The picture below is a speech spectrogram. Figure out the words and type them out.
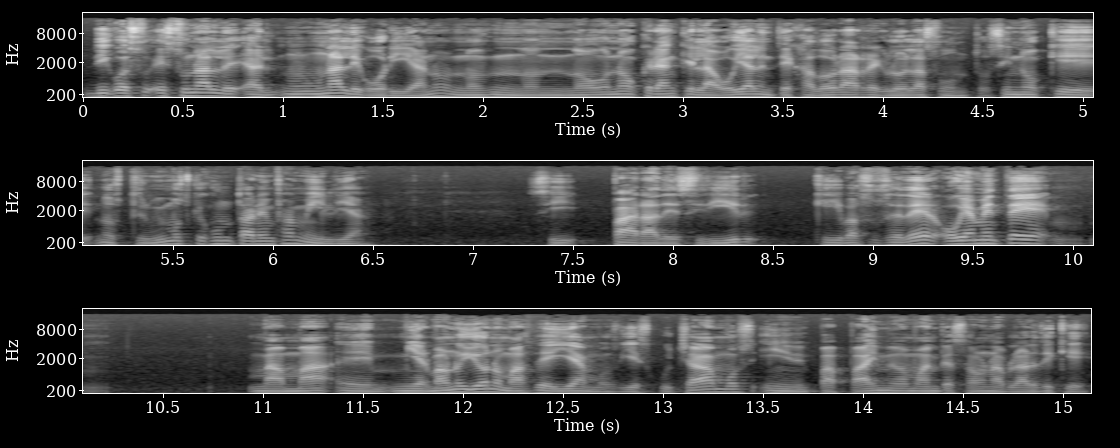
Digo, es, una, alegoría, ¿no? No, ¿no? no, crean que la olla lentejadora arregló el asunto, sino que nos tuvimos que juntar en familia, ¿sí? Para decidir qué iba a suceder. Obviamente, mamá, eh, mi hermano y yo nomás veíamos y escuchábamos, y mi papá y mi mamá empezaron a hablar de que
